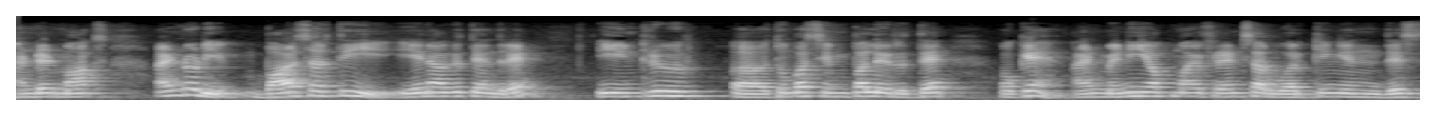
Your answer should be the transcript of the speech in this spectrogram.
hundred marks and ನೋಡಿ ಭಾಳ ಸರ್ತಿ ಏನಾಗುತ್ತೆ ಅಂದರೆ, ಈ ಇಂಟರ್ವ್ಯೂ ತುಂಬ ಸಿಂಪಲ್ ಇರುತ್ತೆ. Okay and many of my friends are working in this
